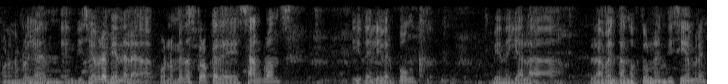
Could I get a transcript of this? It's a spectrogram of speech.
Por ejemplo, ya en, en diciembre viene la, por lo menos creo que de Sangrons y de Liverpool, viene ya la, la venta nocturna en diciembre.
